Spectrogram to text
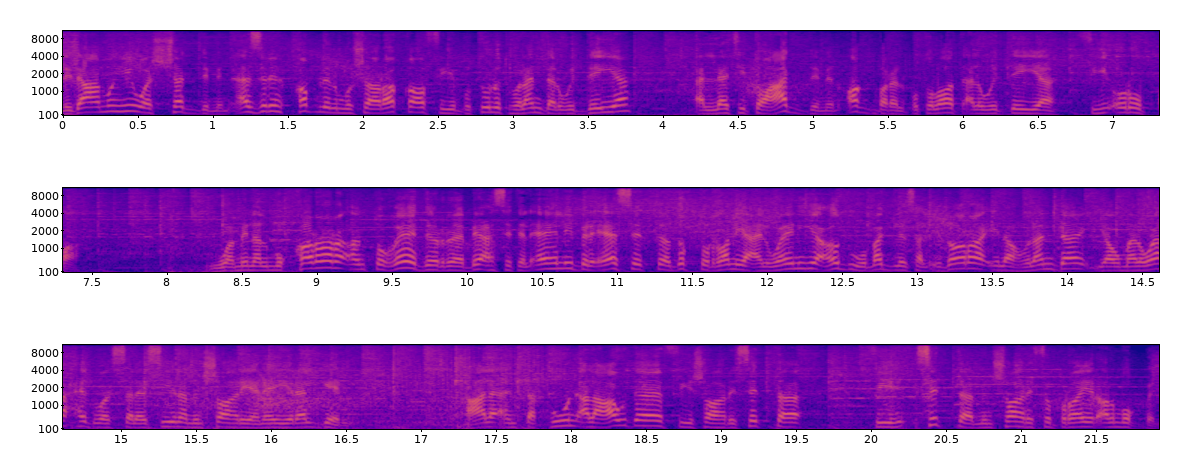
لدعمه والشد من أزره قبل المشاركة في بطولة هولندا الودية التي تعد من أكبر البطولات الودية في أوروبا. ومن المقرر أن تغادر بعثة الأهلي برئاسة دكتور رانيا علواني عضو مجلس الإدارة إلى هولندا يوم الواحد والثلاثين من شهر يناير الجاري. على أن تكون العودة في شهر ستة في ستة من شهر فبراير المقبل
